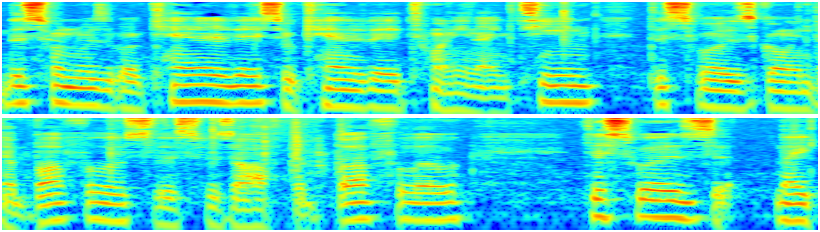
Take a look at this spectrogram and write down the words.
This one was about Canada Day, so Canada Day 2019. This was going to Buffalo, so this was off to Buffalo. This was like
